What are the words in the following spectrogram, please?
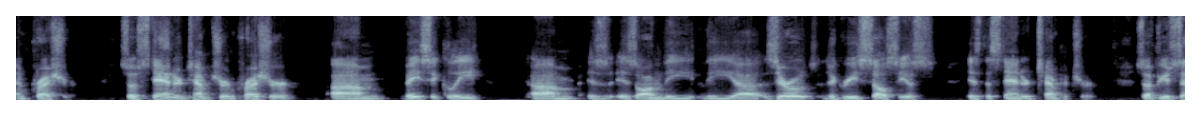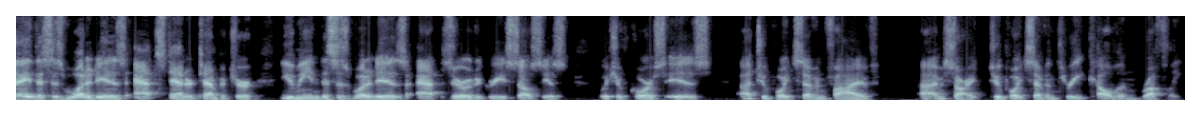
and pressure. So standard temperature and pressure um, basically um, is, is on the, the uh, zero degrees Celsius is the standard temperature. So if you say this is what it is at standard temperature, you mean this is what it is at zero degrees Celsius, which of course is uh, 2.75, uh, I'm sorry, 2.73 Kelvin roughly.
